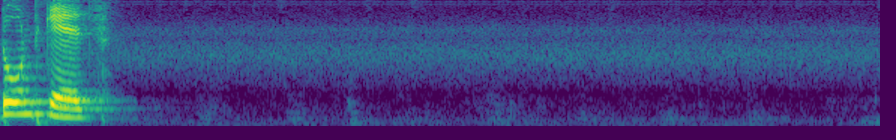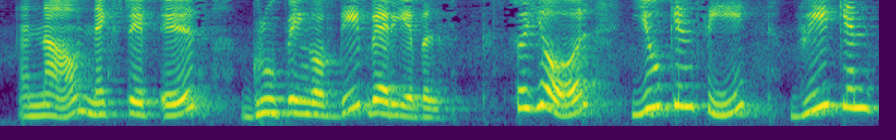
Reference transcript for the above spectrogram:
don't cares. And now next step is grouping of the variables. So here you can see we can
